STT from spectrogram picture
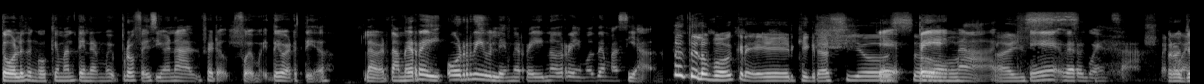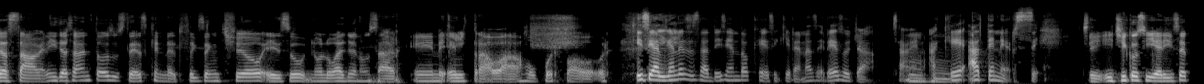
todo lo tengo que mantener muy profesional, pero fue muy divertido. La verdad me reí horrible, me reí, nos reímos demasiado. No te lo puedo creer, qué gracioso. Qué pena, qué vergüenza. Pero, ya saben, y ya saben todos ustedes que Netflix and Chill, eso no lo vayan a usar en el trabajo, por favor. Y si alguien les está diciendo que si quieren hacer eso, ya saben a qué atenerse. Sí, y chicos, si Eri se,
